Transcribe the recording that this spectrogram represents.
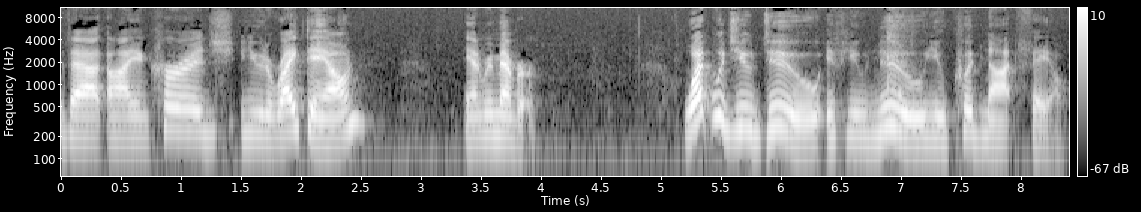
that I encourage you to write down and remember. What would you do if you knew you could not fail?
